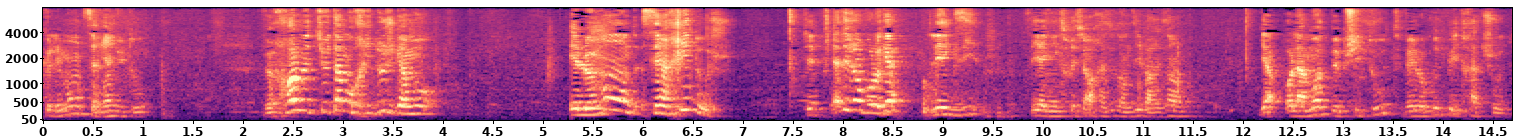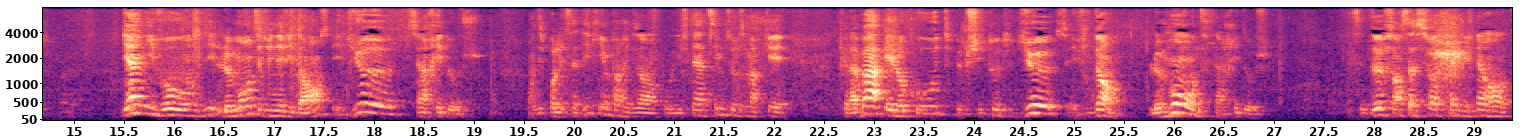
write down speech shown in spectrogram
que les mondes c'est rien du tout. Et le monde c'est un chidush. Il y a des gens pour lesquels l'exi... Il y a une expression en Chassid, on dit par exemple, il y a Olamot bepshitut ve'elokut beitratshut. Il y a un niveau où on se dit, le monde c'est une évidence, et Dieu c'est un chidush. On dit pour les tzadikim par exemple, ou l'ifne atzim c'est marqué que là-bas, Elokut, Bepshitut, Dieu, c'est évident. Le monde, c'est un chidouche. C'est deux sensations très différentes.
